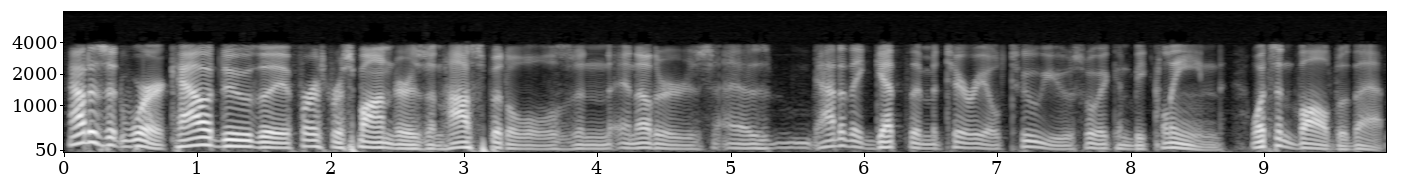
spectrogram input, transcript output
How does it work? How do the first responders and hospitals and, and others, as, how do they get the material to you so it can be cleaned? What's involved with that?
